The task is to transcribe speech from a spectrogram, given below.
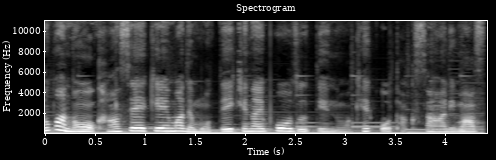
ヨガの完成形まで持っていけないポーズっていうのは結構たくさんあります。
